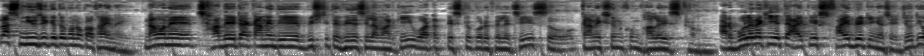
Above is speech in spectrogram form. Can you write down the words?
প্লাস মিউজিকে তো কোনো কথাই নাই। না মানে ছাদে এটা কানে দিয়ে বৃষ্টিতে ভিজেছিলাম আর কি ওয়াটার টেস্টও করে ফেলেছি সো কানেকশন খুব ভালোই স্ট্রং আর বলে রাখি, এতে আইপিএক্স ফাইভ রেটিং আছে। যদিও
